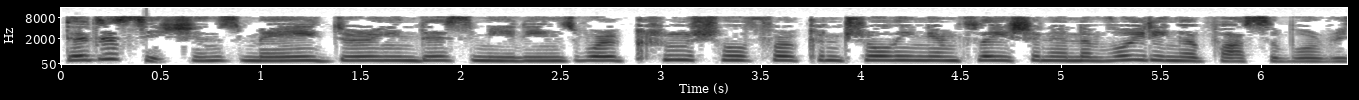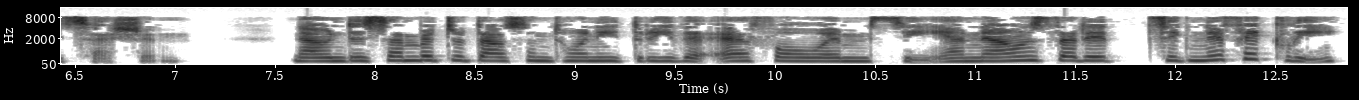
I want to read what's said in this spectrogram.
The decisions made during these meetings were crucial for controlling inflation and avoiding a possible recession. Now, in December 2023, the FOMC announced that it significantly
